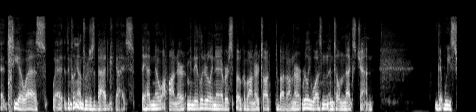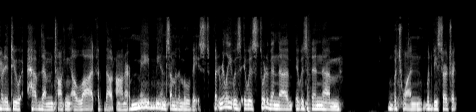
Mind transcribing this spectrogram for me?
uh, TOS, uh, the Klingons were just bad guys. They had no honor. I mean, they literally never spoke of honor, talked about honor. It really wasn't until next gen that we started to have them talking a lot about honor, maybe in some of the movies, but really it was it was sort of in the it was in um, which one would it be Star Trek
